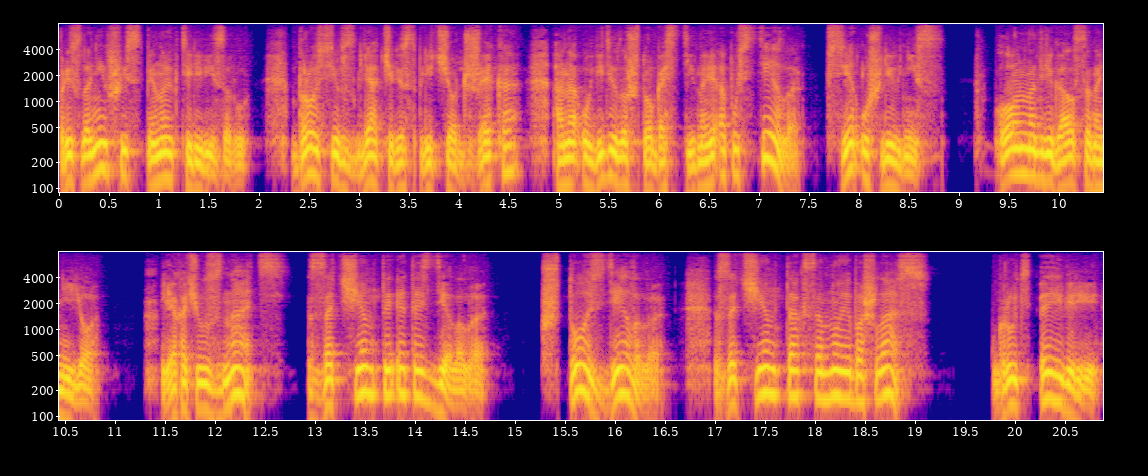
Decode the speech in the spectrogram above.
прислонившись спиной к телевизору. Бросив взгляд через плечо Джека, она увидела, что гостиная опустела. Все ушли вниз. Он надвигался на нее. «Я хочу знать, зачем ты это сделала?» Что сделала? Зачем так со мной обошлась? Грудь Эйвери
